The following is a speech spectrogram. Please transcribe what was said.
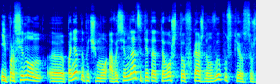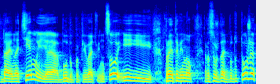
И Парфенон, э, понятно почему, а 18 это от того, что в каждом выпуске, рассуждая на темы, я буду попивать винцо и про это вино рассуждать буду тоже.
